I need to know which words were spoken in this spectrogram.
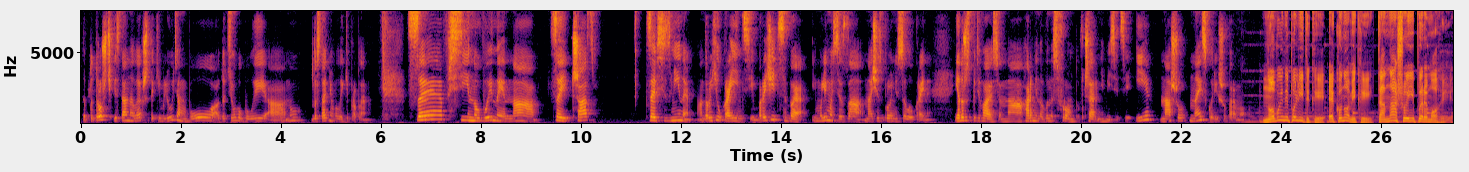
Тобто трошечки стане легше таким людям, бо до цього були ну, достатньо великі проблеми. Це всі новини на цей час. Це всі зміни. Дорогі українці, бережіть себе і молімося за наші Збройні Сили України. Я дуже сподіваюся на гарні новини з фронту в червні місяці і нашу найскорішу перемогу. Новини політики, економіки та нашої перемоги.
